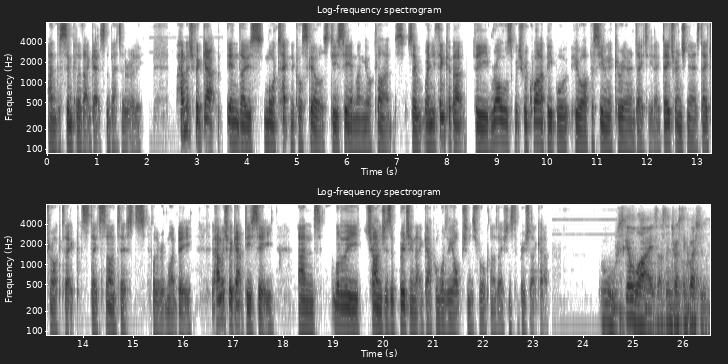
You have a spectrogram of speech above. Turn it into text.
And the simpler that gets, the better, really. How much of a gap in those more technical skills do you see among your clients? So when you think about the roles which require people who are pursuing a career in data, you know, data engineers, data architects, data scientists, whatever it might be, how much of a gap do you see? And what are the challenges of bridging that gap and what are the options for organizations to bridge that gap? Oh, skill wise, that's an interesting question.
